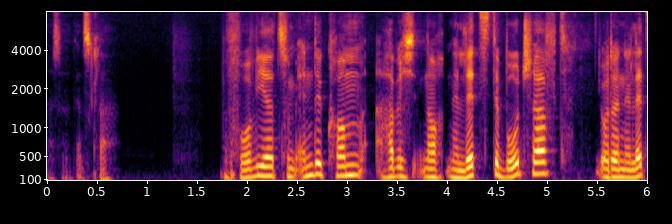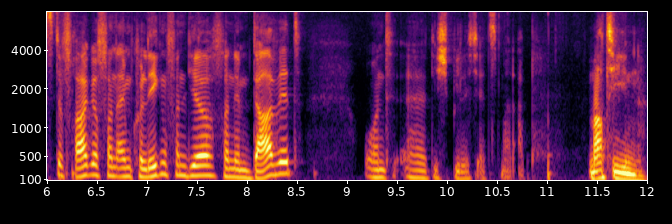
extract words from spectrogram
Also ganz klar. Bevor wir zum Ende kommen, habe ich noch eine letzte Botschaft oder eine letzte Frage von einem Kollegen von dir, von dem David. Und äh, die spiele ich jetzt mal ab. Martin,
